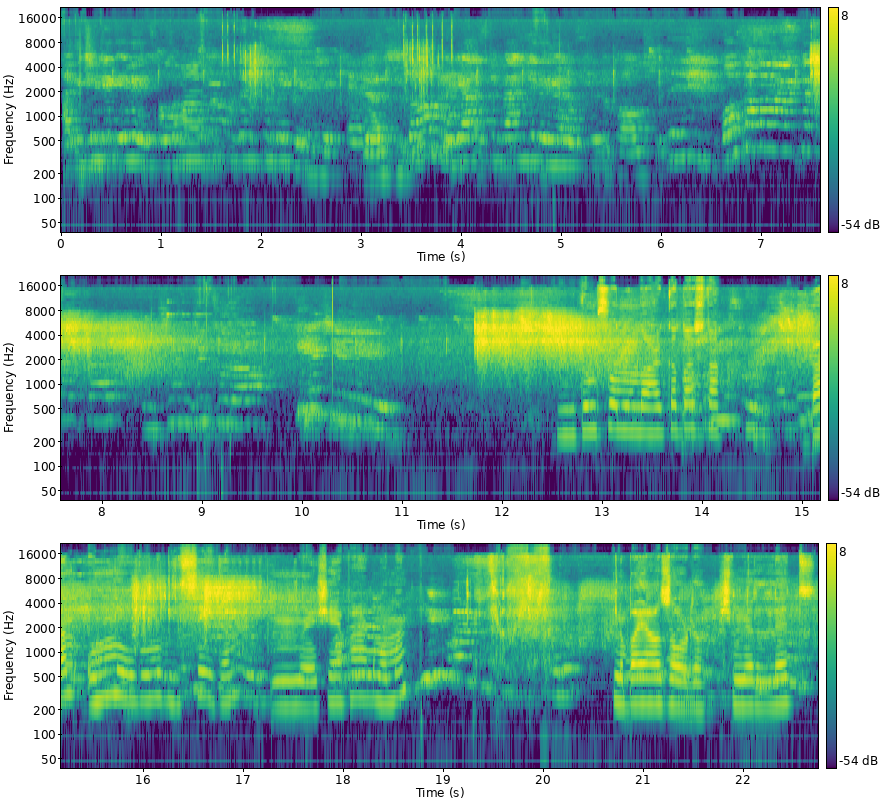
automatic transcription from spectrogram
Ha, içecek evet. O zaman bize içecek gelecek. gelsin. Tamam mı? Gelsin bence de gelsin. Pahalı şey. O zaman arkadaşlar üçüncü tura geçelim. Vurdum sonunda arkadaşlar. Ben onun olduğunu bilseydim hmm, şey yapardım ama bayağı zordu. Şimdi Led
